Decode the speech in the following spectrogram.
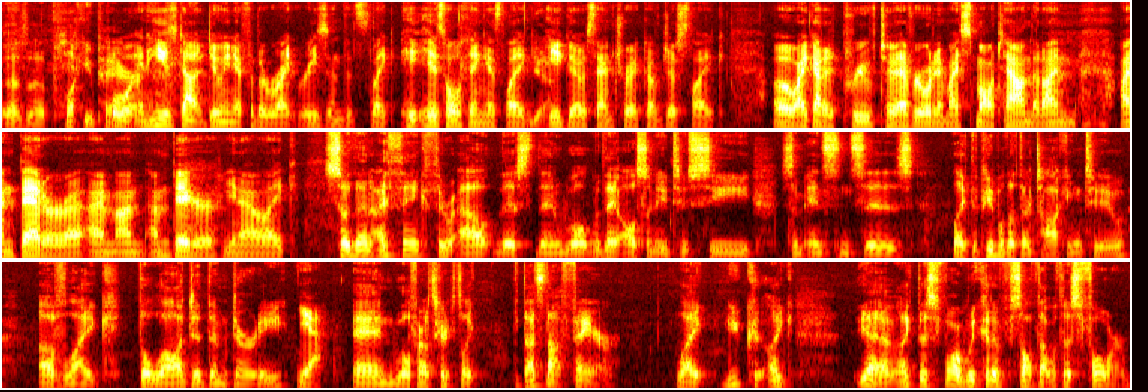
as a plucky pair Well, and he's not doing it for the right reasons. It's like his whole thing is like Yeah. egocentric of just like, oh, I got to prove to everyone in my small town that I'm I'm better, uh, I'm I'm I'm bigger, you know, like So then I think throughout this, then will they also need to see some instances like the people that they're talking to of like the law did them dirty, yeah, and Will Ferrell's character's like, but that's not fair. Like you could like, yeah, like this form we could have solved that with this form.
